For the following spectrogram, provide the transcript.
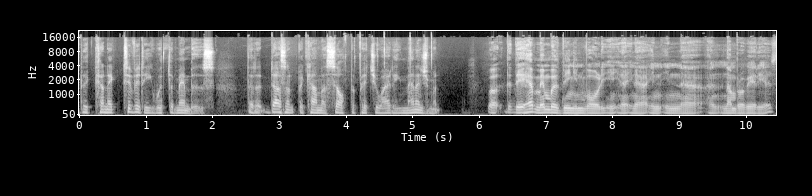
the connectivity with the members that it doesn't become a self perpetuating management? Well, they have members being involved in, in, a, in, in a, a, number of areas.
